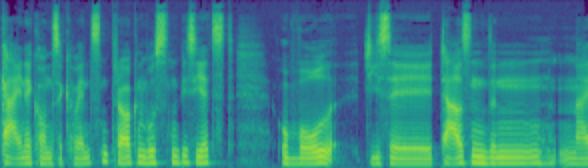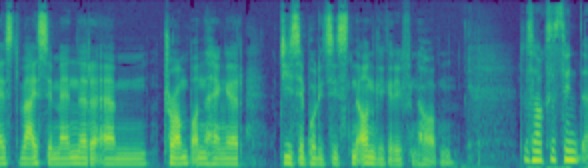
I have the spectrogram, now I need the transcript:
keine Konsequenzen tragen mussten bis jetzt, obwohl diese tausenden, meist weiße Männer, ähm, Trump-Anhänger, diese Polizisten angegriffen haben. Du sagst, es sind äh,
